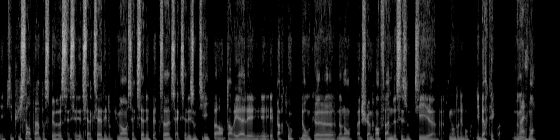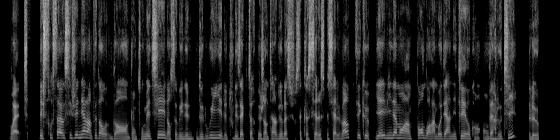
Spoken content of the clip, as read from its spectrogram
et qui est puissante, hein, parce que c'est accès à des documents, c'est accès à des personnes, c'est accès à des outils en temps réel et, partout. Donc, euh, non, non, je suis un grand fan de ces outils euh, qui m'ont donné beaucoup de liberté, quoi, de mouvement. Ouais. Et je trouve ça aussi génial un peu dans, dans, dans ton métier, dans celui de, de, Louis et de tous les acteurs que j'interviewe là sur cette série spéciale 20, c'est qu'il y a évidemment un pan dans la modernité, donc envers l'outil, le,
